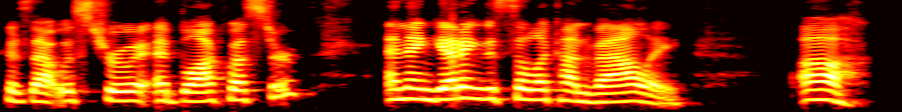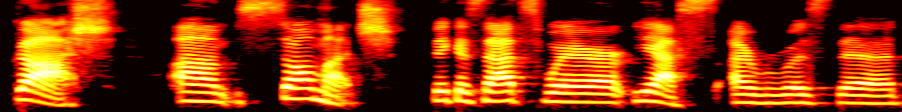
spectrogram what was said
because that was true at blockbuster and then getting to silicon valley. Oh gosh um, so much because that's where yes i was the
